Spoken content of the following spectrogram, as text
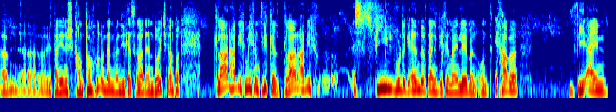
ähm, äh, italienischer Kanton und dann, wenn ich jetzt gerade ein deutscher Kanton. Klar habe ich mich entwickelt, klar habe ich, äh, es viel wurde geändert eigentlich in meinem Leben und ich habe wie ein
